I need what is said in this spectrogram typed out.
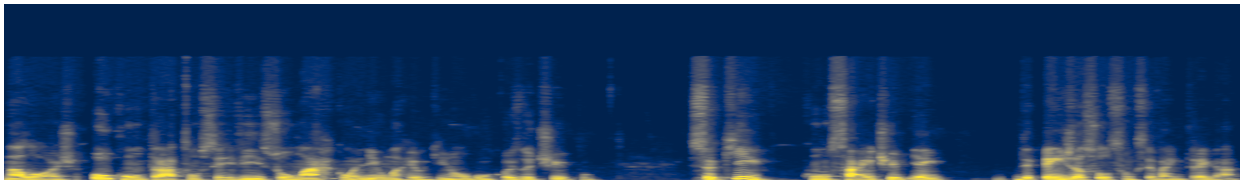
na loja, ou contratam um serviço, ou marcam ali uma reunião, alguma coisa do tipo? Isso aqui, com o site, e aí depende da solução que você vai entregar,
